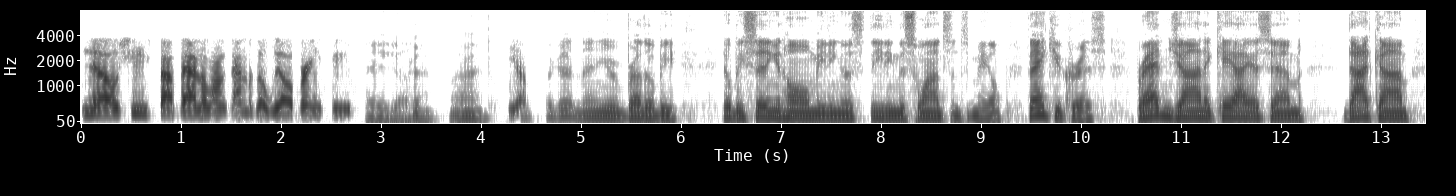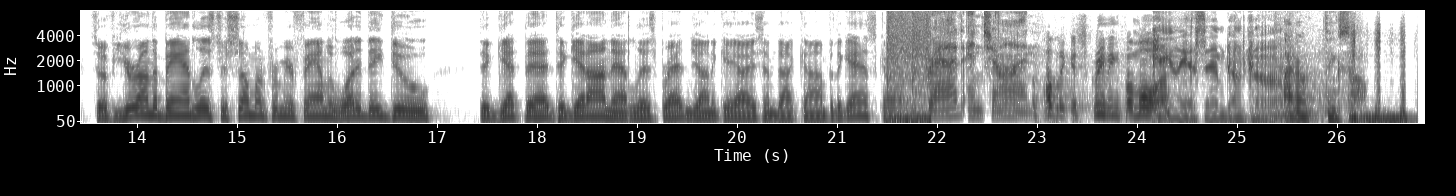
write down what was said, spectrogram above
No, she stopped that a long time ago. We all bring food. There you go. Okay. All right. Yeah. Well, good. And then your brother will be he'll be sitting at home eating this eating the Swanson's meal. Thank you, Chris. Brad and John at KISM.com. So if you're on the banned list or someone from your family, what did they do to get that to get on that list? Brad and John at KISM.com for the gas card. Brad and John. The public is screaming for more. KISM.com. I don't think so.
